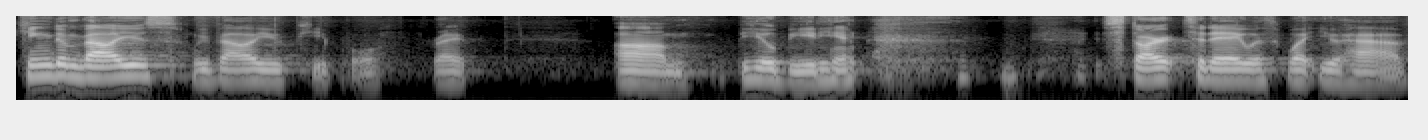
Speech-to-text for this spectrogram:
kingdom values, we value people, right? Um, be obedient. Start today with what you have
